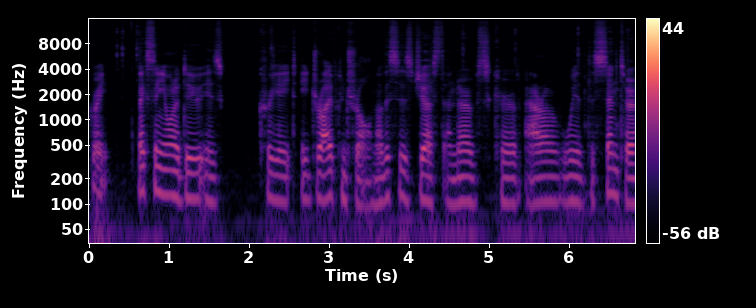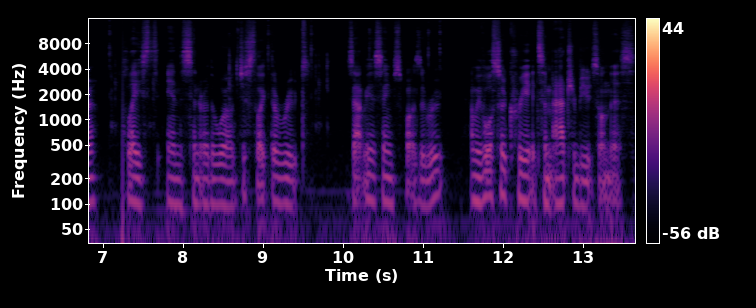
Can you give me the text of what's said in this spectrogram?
great. Next thing you want to do is create a drive control. Now this is just a NURBS curve arrow with the center placed in the center of the world, just like the root. Exactly the same spot as the root. And we've also created some attributes on this.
